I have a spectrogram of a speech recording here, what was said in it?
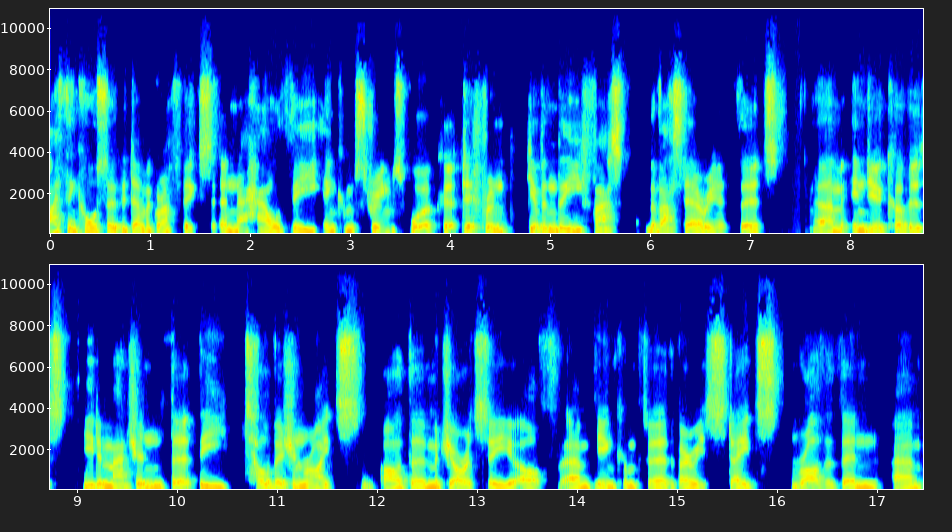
I think also the demographics and how the income streams work are different. Given the fast, the vast area that um, India covers, you'd imagine that the television rights are the majority of um, the income for the various states, rather than um,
